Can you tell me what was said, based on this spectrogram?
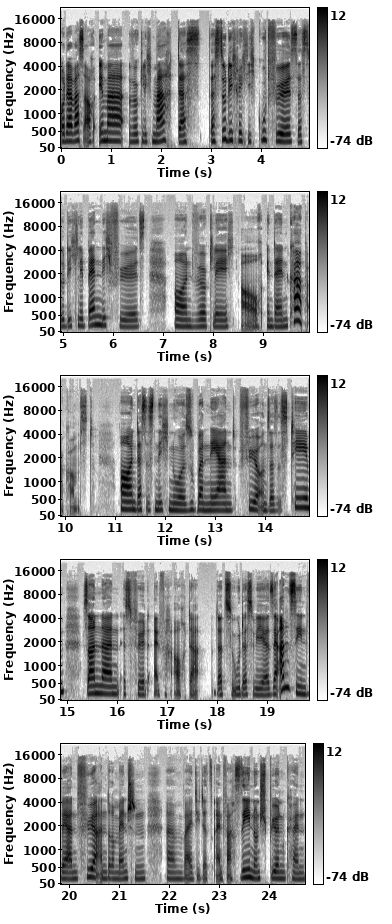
oder was auch immer wirklich macht, dass, dass du dich richtig gut fühlst, dass du dich lebendig fühlst und wirklich auch in deinen Körper kommst. Und das ist nicht nur super nährend für unser System, sondern es führt einfach auch da, dazu, dass wir sehr anziehend werden für andere Menschen, ähm, weil die das einfach sehen und spüren können,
